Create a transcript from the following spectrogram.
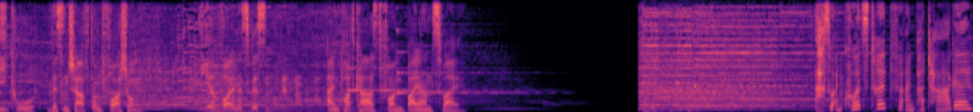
IQ, Wissenschaft und Forschung. Wir wollen es wissen. Ein Podcast von Bayern 2. Ach, so ein Kurztrip für ein paar Tage,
